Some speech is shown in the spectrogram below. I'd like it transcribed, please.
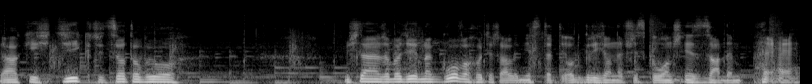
Jakiś dzik, czy co to było. Myślałem, że będzie jednak głowa chociaż, ale niestety odgryzione wszystko łącznie z zadem. Hehe.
